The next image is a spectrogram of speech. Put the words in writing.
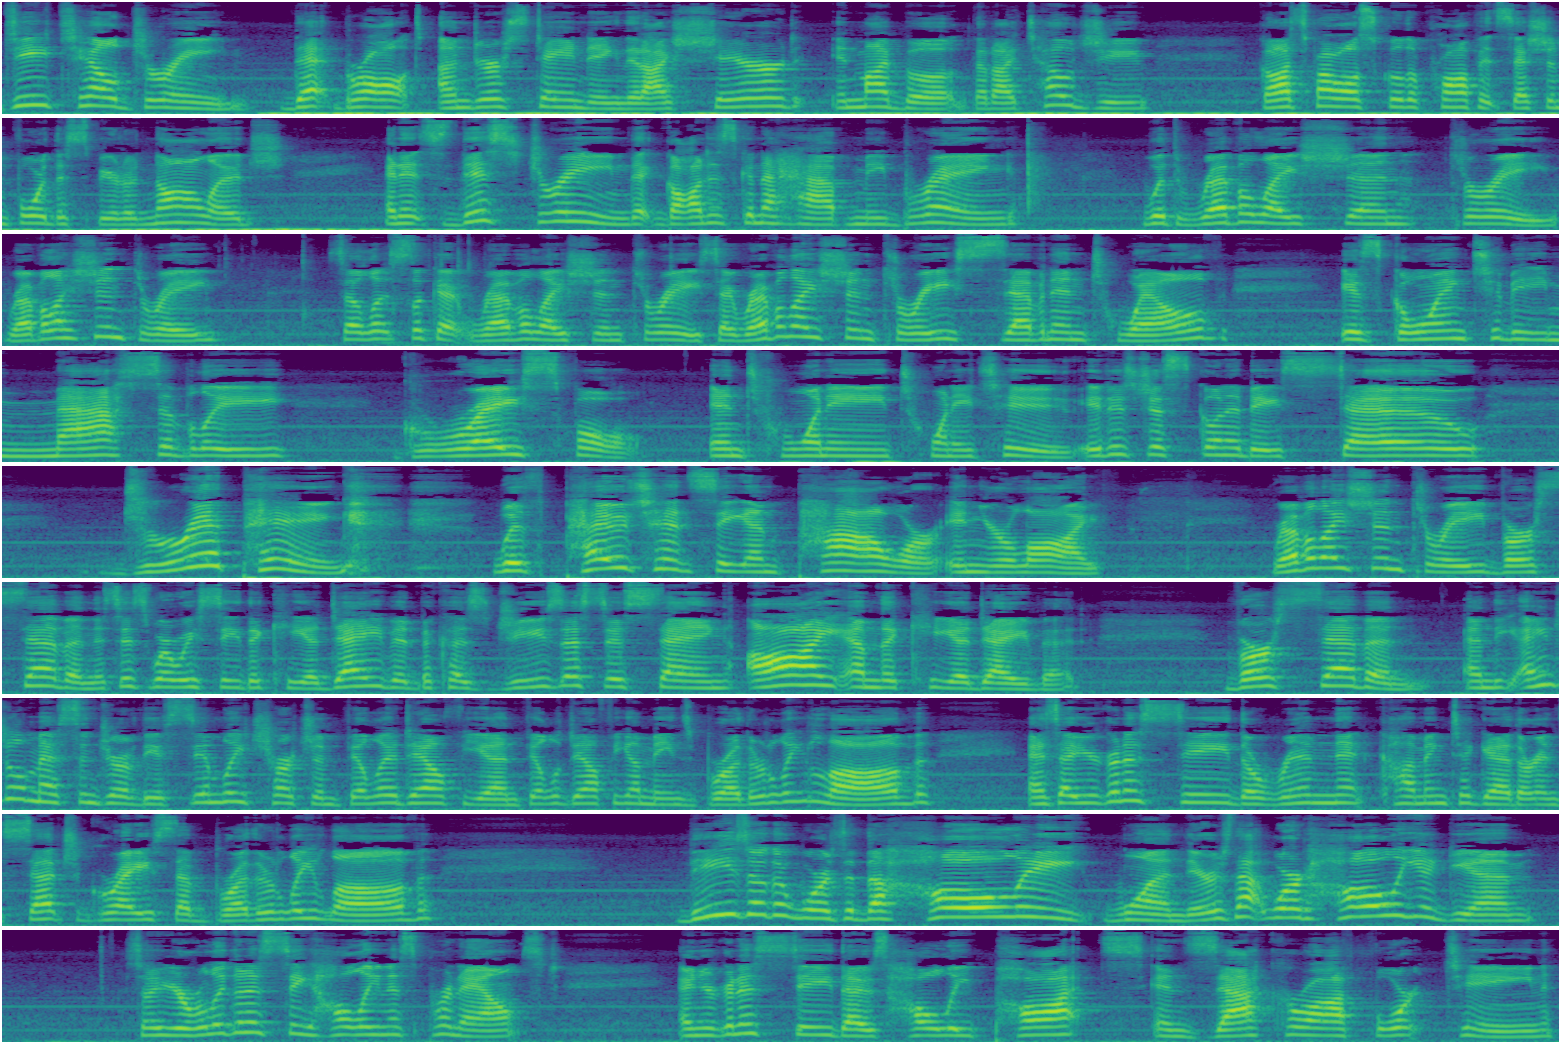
detailed dream that brought understanding that I shared in my book that I told you, God's Firewall School of the Prophets, Session 4, The Spirit of Knowledge. And it's this dream that God is going to have me bring with Revelation 3. Revelation 3. So let's look at Revelation 3. So, Revelation 3, 7 and 12 is going to be massively graceful in 2022. It is just going to be so dripping with potency and power in your life. Revelation 3, verse 7, this is where we see the key of David because Jesus is saying, I am the key of David. Verse 7, and the angel messenger of the assembly church in Philadelphia, and Philadelphia means brotherly love. And so you're going to see the remnant coming together in such grace of brotherly love. These are the words of the Holy One. There's that word holy again. So you're really going to see holiness pronounced. And you're going to see those holy pots in Zechariah 14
